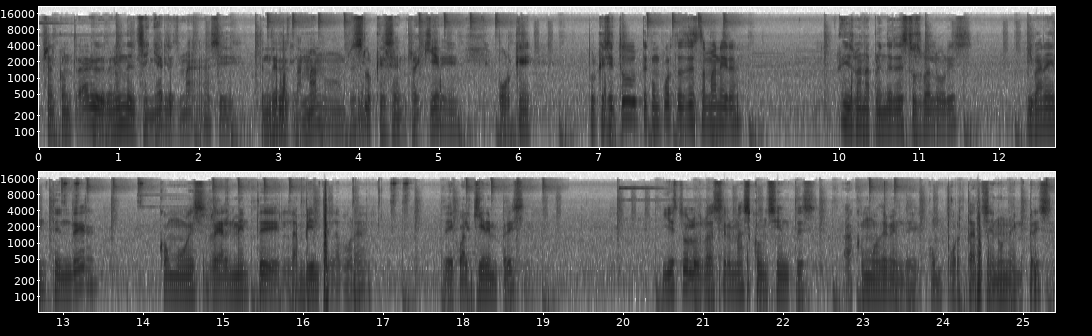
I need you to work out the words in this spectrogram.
Pues al contrario, deberían de enseñarles más y tenderles la mano. Es lo que se requiere. ¿Por qué? Porque si tú te comportas de esta manera, ellos van a aprender de estos valores y van a entender cómo es realmente el ambiente laboral de cualquier empresa. Y esto los va a hacer más conscientes a cómo deben de comportarse en una empresa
